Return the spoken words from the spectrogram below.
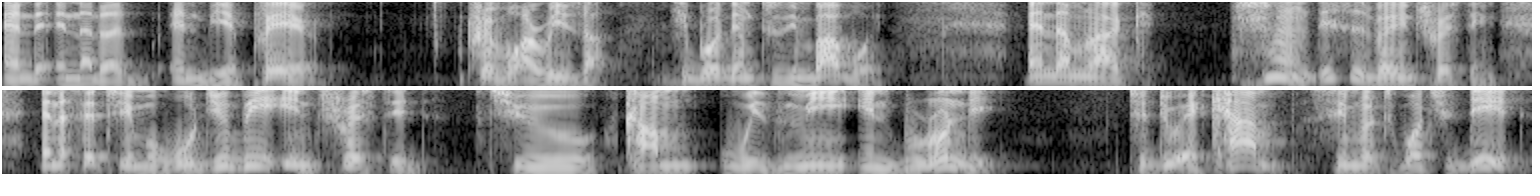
and another NBA player, Trevor Ariza. He brought them to Zimbabwe. And I'm like, hmm, this is very interesting. And I said to him, would you be interested to come with me in Burundi to do a camp similar to what you did?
